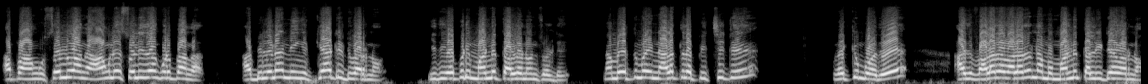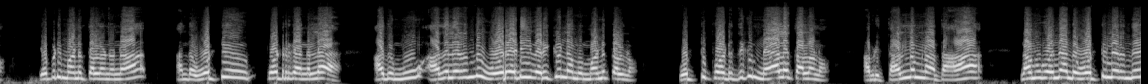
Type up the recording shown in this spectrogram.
அப்போ அவங்க சொல்லுவாங்க அவங்களே சொல்லி தான் கொடுப்பாங்க. அப்படி இல்லைன்னா நீங்கள் கேட்டுட்டு வரணும். இது எப்படி மண்ணு தள்ளணும்னு சொல்லிட்டு. நம்ம எத்தனை போய் நிலத்துல பிச்சுட்டு வைக்கும்போது அது வளர வளர நம்ம மண் தள்ளிட்டே வரணும். எப்படி மண் தள்ளணும்னா அந்த ஒட்டு போட்டிருக்காங்கல்ல அது மூ அதுலேருந்து ஒரு அடி வரைக்கும் நம்ம மண் தள்ளணும். ஒட்டு போட்டதுக்கு மேலே தள்ளணும். அப்படி தள்ளணும்னா தான் நமக்கு வந்து அந்த ஒட்டுலேருந்து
